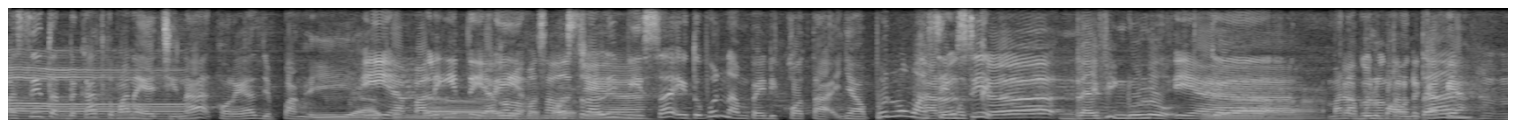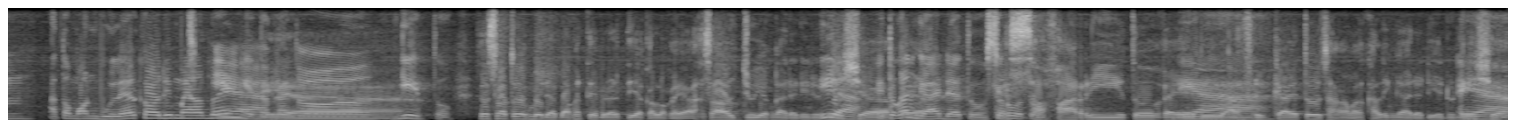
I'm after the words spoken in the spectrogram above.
pasti terdekat ke mana ya Cina, Korea, Jepang. Iya. Iya, benar. paling itu ya kalau Iya, masalah Australia dia. bisa itu pun sampai di kotanya pun lu masih Harus mesti ke- driving dulu Iya. ke Iya. mana Ke Blue gunung terdekat Mountain ya. Atau Mount Buller kalau di Melbourne Iya, gitu kan. betul. Gitu. Sesuatu yang beda banget ya berarti ya kalau kayak salju yang nggak ada di Indonesia. Iya, itu kan kayak- nggak ada tuh, seru kayak tuh. Safari itu kayak di Iya. Afrika itu sama sekali nggak ada di Indonesia.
